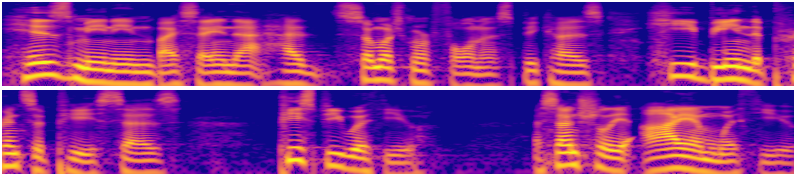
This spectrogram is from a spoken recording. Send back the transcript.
his meaning by saying that had so much more fullness because he, being the Prince of Peace, says, Peace be with you. Essentially, I am with you.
